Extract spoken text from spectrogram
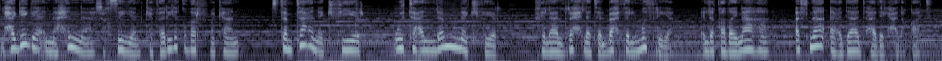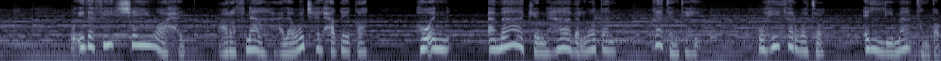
الحقيقة أن حنا شخصياً كفريق ظرف مكان استمتعنا كثير وتعلمنا كثير. خلال رحلة البحث المثرية اللي قضيناها أثناء إعداد هذه الحلقات. وإذا فيه شيء واحد عرفناه على وجه الحقيقة هو أن أماكن هذا الوطن لا تنتهي وهي ثروته اللي ما تنضب.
